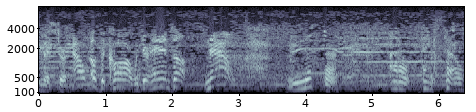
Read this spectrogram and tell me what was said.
mister, out of the car with your hands up. Now! Mister, I don't think so.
